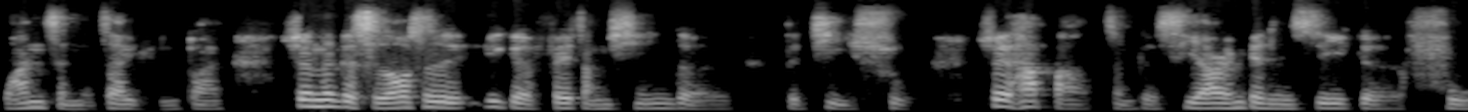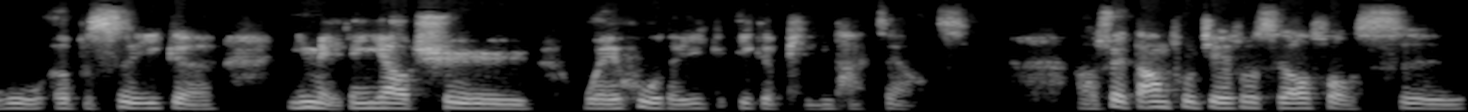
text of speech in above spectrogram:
完整的在云端，所以那个时候是一个非常新的的技术。所以他把整个 CRM 变成是一个服务，而不是一个你每天要去维护的一个一个平台这样子啊。所以当初接触 Salesforce 是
